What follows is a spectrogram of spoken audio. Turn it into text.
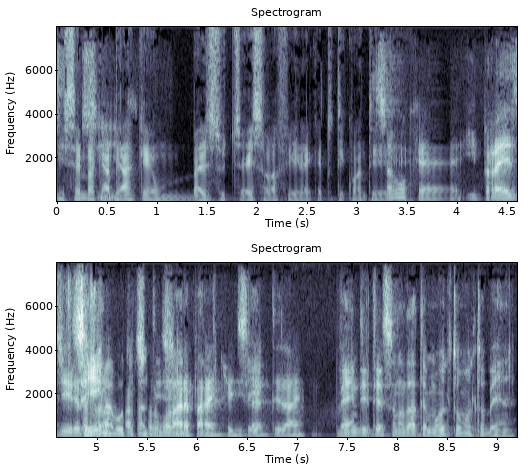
Mi sembra Sì. che abbia anche un bel successo alla fine, che tutti quanti... Diciamo che i pregi Sì, riescono a sorvolare parecchio i Sì. difetti, dai. Vendite sono andate molto molto bene.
